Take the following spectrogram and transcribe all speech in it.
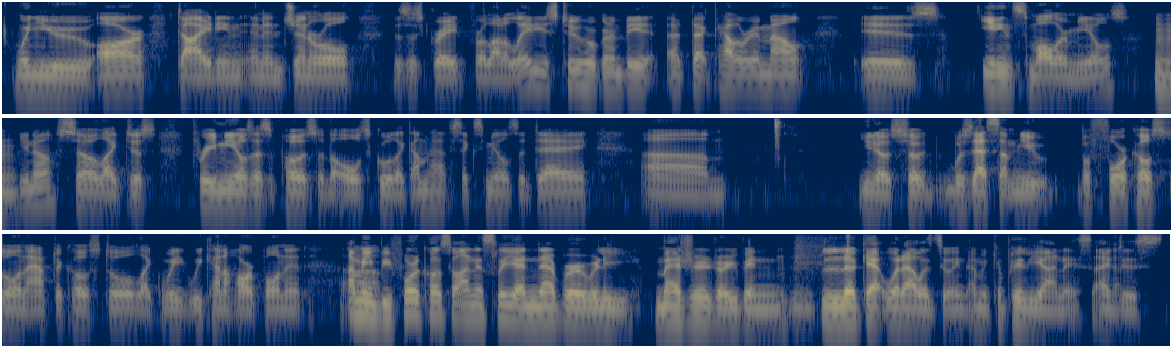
when you are dieting, and in general, this is great for a lot of ladies too who are going to be at that calorie amount. Is eating smaller meals Mhm. you know so like just three meals as opposed to the old school like i'm gonna have six meals a day um, you know so was that something you before coastal and after coastal like we, we kind of harp on it I mean, Um, before Coastal, honestly, I never really measured or even Mhm. look at what I was doing. I mean, completely honest. I Yeah. just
